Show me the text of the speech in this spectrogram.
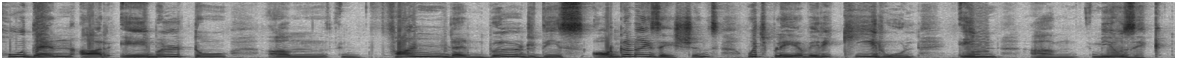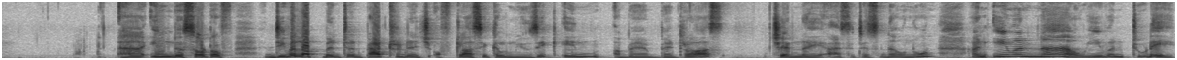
who then are able to um, fund and build these organizations which play a very key role in um, music. Uh, in the sort of development and patronage of classical music in uh, Madras, Chennai as it is now known and even now even today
